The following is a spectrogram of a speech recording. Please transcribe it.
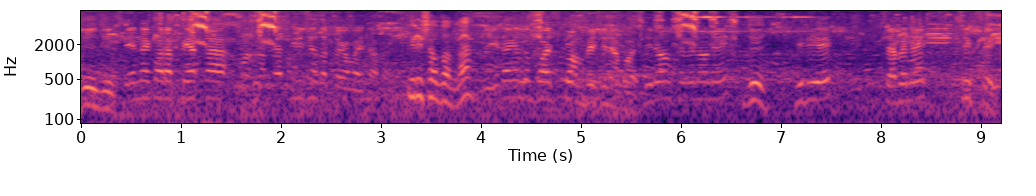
জি জি। ট্রেনে করা পেয়ারটা তিরিশ হাজার টাকা ভাই দাম। তিরিশ হাজার না? এটা কিন্তু বয়স কম বেশি না বয়স। জিরো সেভেন জি। Three eight seven eight six eight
